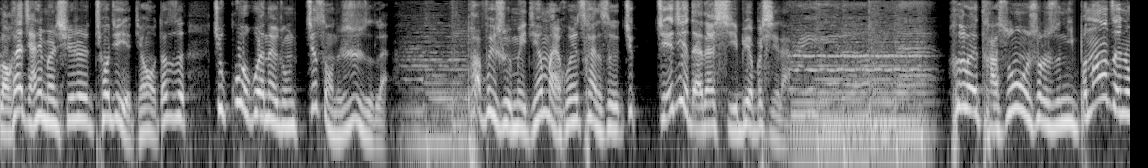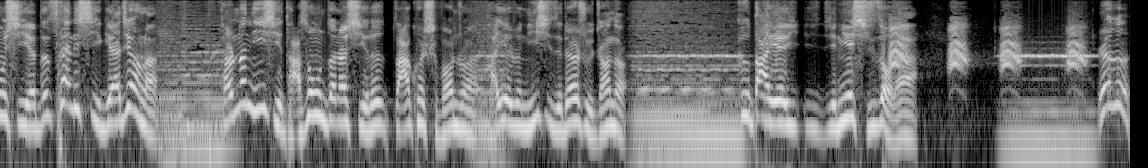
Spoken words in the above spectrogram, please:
老汉家里面其实条件也挺好，但是就过惯那种节省的日子了，怕废水，每天买回来菜的时候就简简单单洗一遍不洗了。后来他送说的是，你不能这种洗，这菜得洗干净了。他说那你洗，他送在那洗了咋快十分钟，他也说你洗这点水真的够大爷一年洗澡了。然后，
